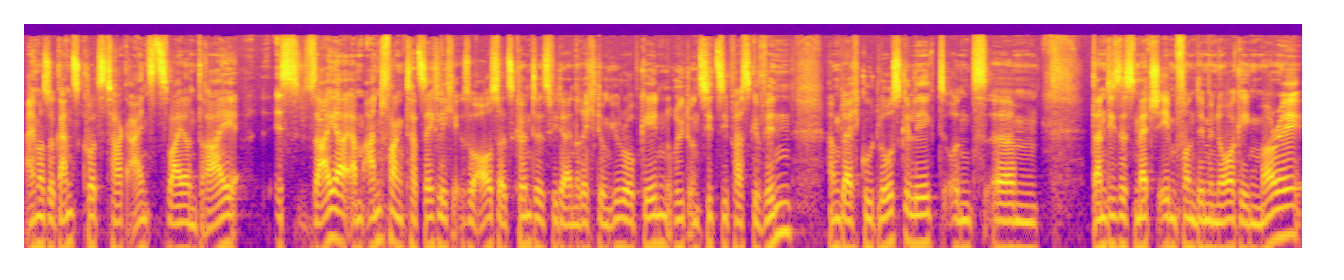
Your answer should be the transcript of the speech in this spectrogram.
Einmal so ganz kurz Tag 1, 2 und 3 es sah ja am Anfang tatsächlich so aus, als könnte es wieder in Richtung Europe gehen. Rüd und Tsitsipas gewinnen, haben gleich gut losgelegt und ähm, dann dieses Match eben von De Minaur gegen Murray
